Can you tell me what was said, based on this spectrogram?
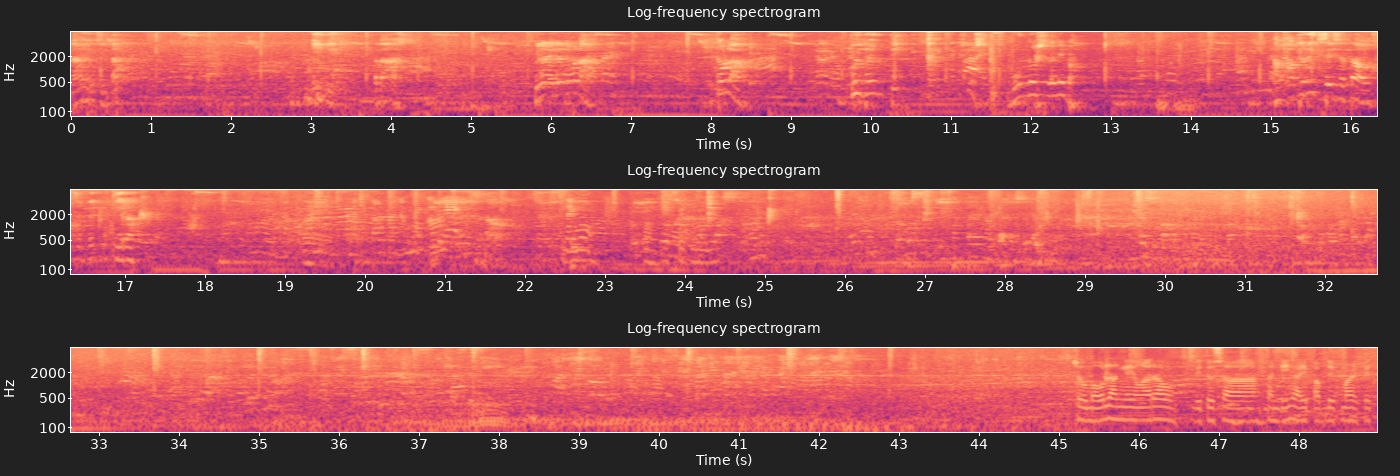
9, sisa. 80, pataas. Pinailan mo na. Ikaw lang. Uy, 90. Bonus na ni ba? Ang average sa isang tao, sa tira. Say mo. Oh, So maulan ngayong araw dito sa Kandihay Public Market.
